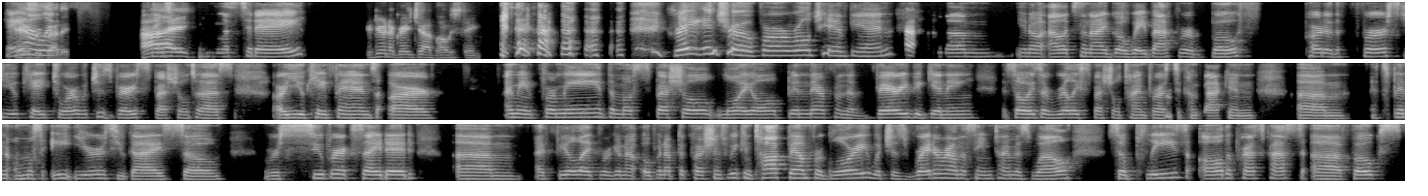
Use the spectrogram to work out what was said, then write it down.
Hey, hey Alex. Hi. us today. You're doing a great job hosting. great intro for a world champion. Um, you know, Alex and I go way back. We're both part of the first UK tour, which is very special to us. Our UK fans are, I mean, for me, the most special, loyal, been there from the very beginning. It's always a really special time for us to come back. And um, it's been almost eight years, you guys. So we're super excited. Um, I feel like we're going to open up the questions. We can talk Bound for Glory, which is right around the same time as well. So please, all the press pass uh, folks,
